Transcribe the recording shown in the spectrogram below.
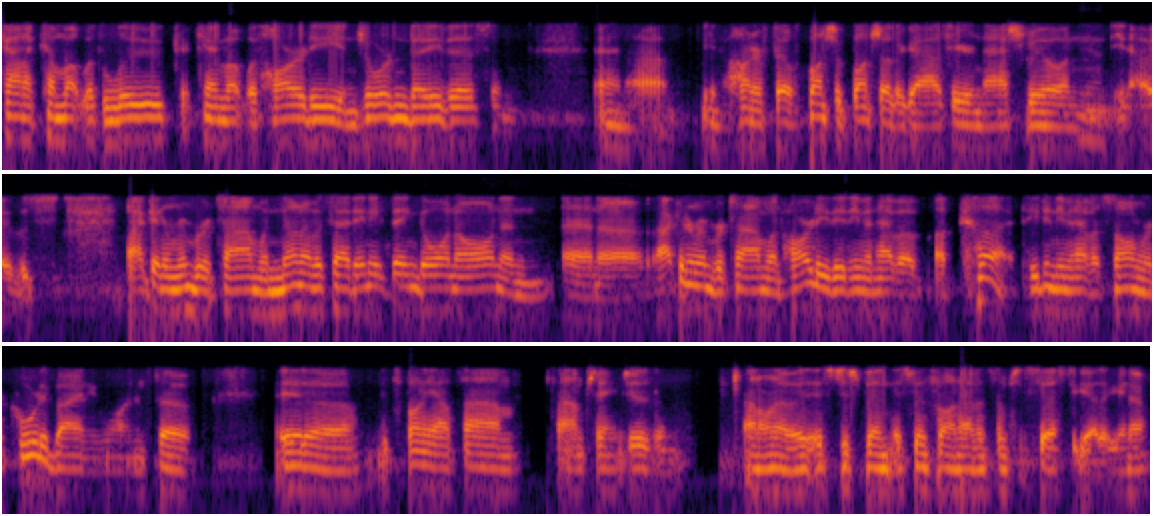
kind of come up with Luke. I came up with Hardy and Jordan Davis and and uh, you know Hunter Phelps, bunch of bunch of other guys here in Nashville, and yeah. you know it was. I can remember a time when none of us had anything going on, and and uh, I can remember a time when Hardy didn't even have a, a cut. He didn't even have a song recorded by anyone, and so it uh it's funny how time time changes, and I don't know. It's just been it's been fun having some success together. You know.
